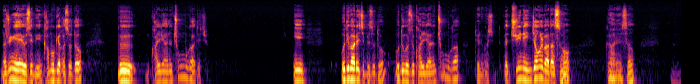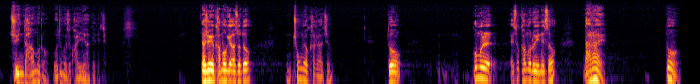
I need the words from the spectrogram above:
나중에 요셉이 감옥에 가서도 그 관리하는 총무가 되죠. 이 오디발의 집에서도 모든 것을 관리하는 총무가 되는 것입니다. 그러니까 주인의 인정을 받아서 그 안에서 주인 다음으로 모든 것을 관리하게 되죠. 나중에 감옥에 가서도 총무 역할을 하죠. 또 꿈을 해석함으로 인해서 나라에 또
